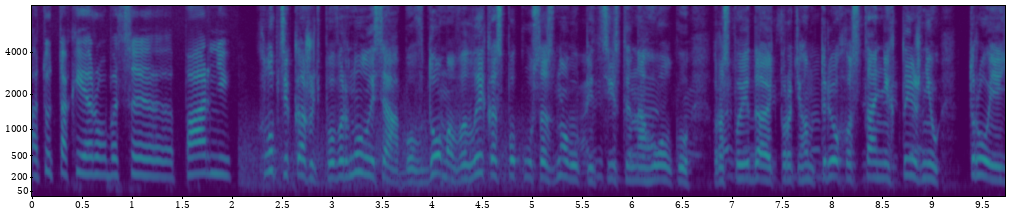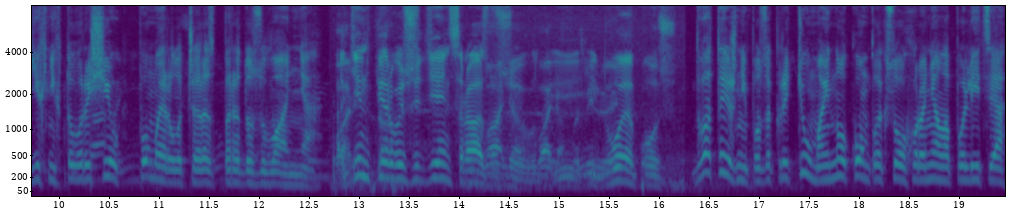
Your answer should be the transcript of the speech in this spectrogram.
А тут такі робляться парні. Хлопці кажуть, повернулися, бо вдома велика спокуса знову підсісти на голку. Розповідають, протягом трьох останніх тижнів троє їхніх товаришів померло через передозування. Один в первый же день сразу же, и, и двое позже. Два тижні по закриттю майно комплексу охороняла поліція.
